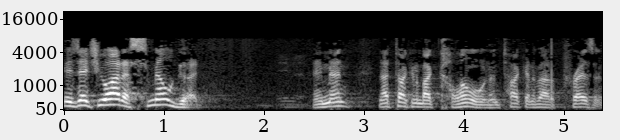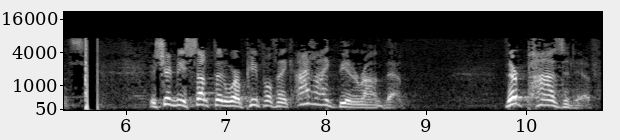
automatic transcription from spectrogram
is that you ought to smell good. Amen. Amen? Not talking about cologne, I'm talking about a presence. It should be something where people think, I like being around them. They're positive.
